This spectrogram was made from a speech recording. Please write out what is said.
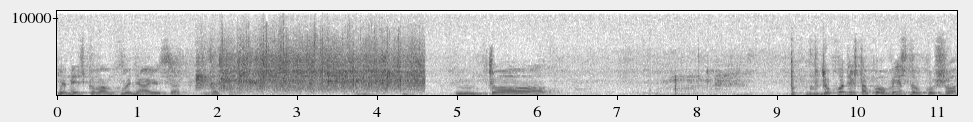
Я низько вам вклоняюся за це. То доходиш такого висновку, що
